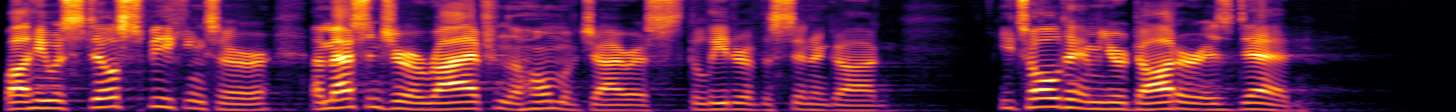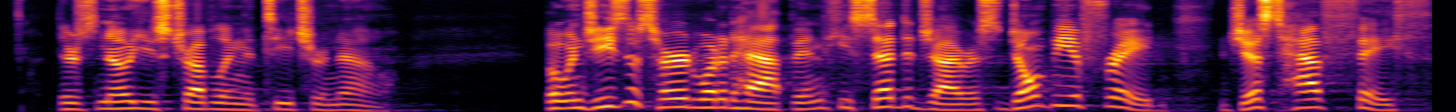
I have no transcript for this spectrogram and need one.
While he was still speaking to her, a messenger arrived from the home of Jairus, the leader of the synagogue. He told him, Your daughter is dead. There's no use troubling the teacher now. But when Jesus heard what had happened, he said to Jairus, Don't be afraid, just have faith,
